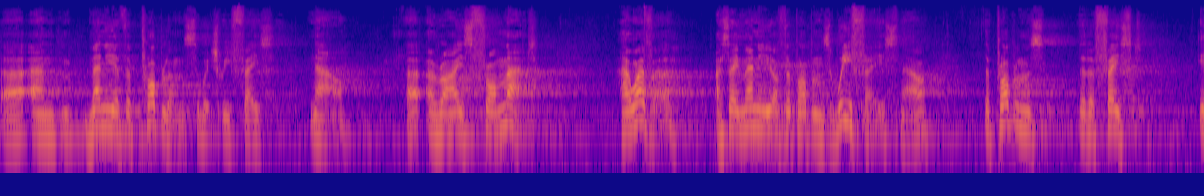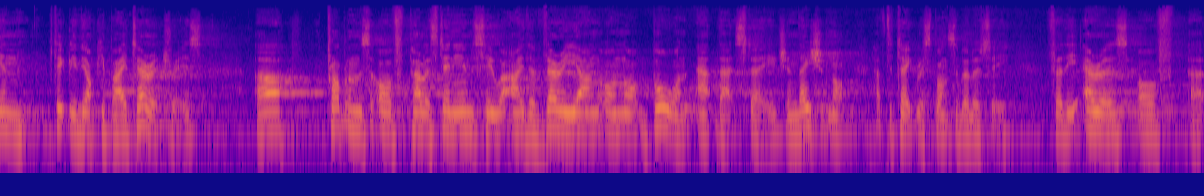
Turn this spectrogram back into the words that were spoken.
Uh, and many of the problems which we face now uh, arise from that. However, I say many of the problems we face now, the problems that are faced in particularly the occupied territories, are problems of Palestinians who were either very young or not born at that stage, and they should not have to take responsibility for the errors of uh,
